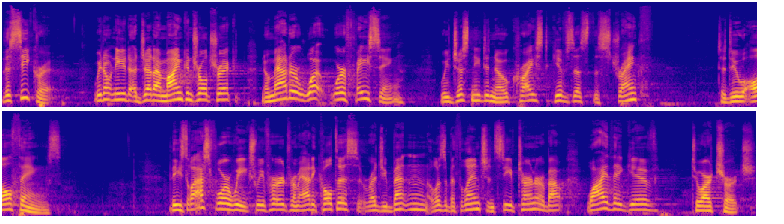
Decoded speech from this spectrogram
the secret. We don't need a Jedi mind control trick. No matter what we're facing, we just need to know Christ gives us the strength to do all things. These last four weeks, we've heard from Addie Cultus, Reggie Benton, Elizabeth Lynch, and Steve Turner about why they give to our church.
